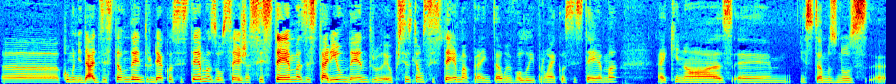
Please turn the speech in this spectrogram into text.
Uh, comunidades estão dentro de ecossistemas, ou seja, sistemas estariam dentro. Eu preciso ter um sistema para então evoluir para um ecossistema. É que nós é, estamos nos uh,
